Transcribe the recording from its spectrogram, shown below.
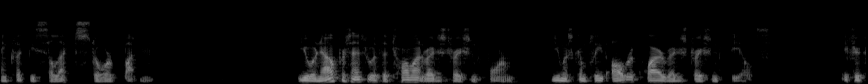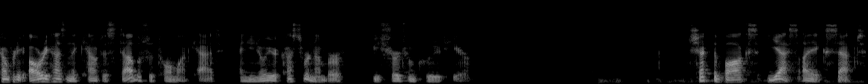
and click the Select Store button. You are now presented with a Toromont registration form. You must complete all required registration fields. If your company already has an account established with Toromont Cat and you know your customer number, be sure to include it here. Check the box Yes, I accept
